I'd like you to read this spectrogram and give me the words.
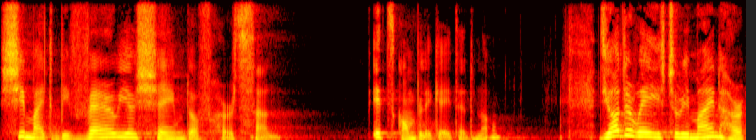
she might be very ashamed of her son. It's complicated, no? The other way is to remind her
